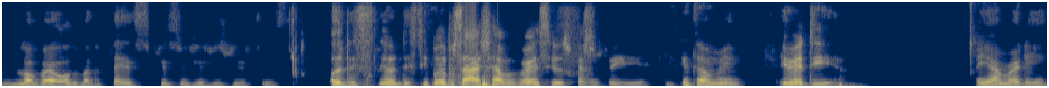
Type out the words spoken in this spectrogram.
lover all over the place. Please, please, please, please, please. Honestly, honestly. But I actually have a very serious question for you. You can tell me. You ready? Yeah, I'm ready.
